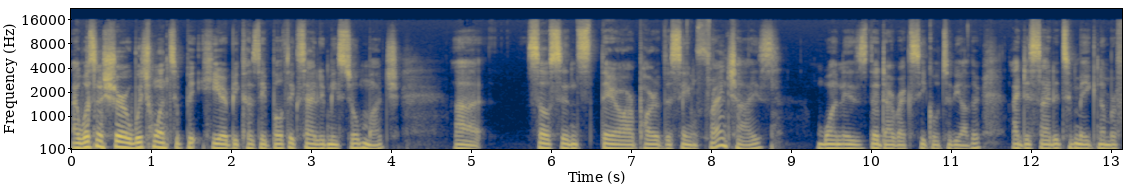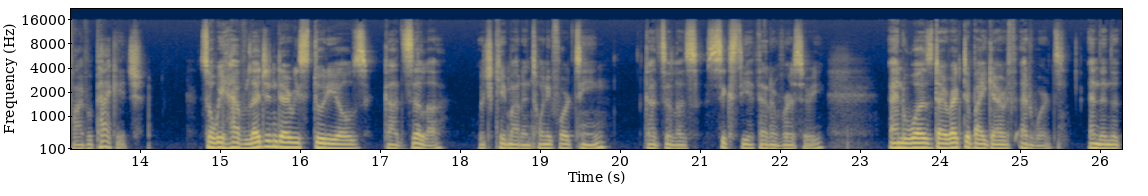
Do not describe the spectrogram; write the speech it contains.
I wasn't sure which one to put here because they both excited me so much. Uh, so, since they are part of the same franchise, one is the direct sequel to the other, I decided to make number five a package. So, we have Legendary Studios Godzilla, which came out in 2014, Godzilla's 60th anniversary, and was directed by Gareth Edwards. And then the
